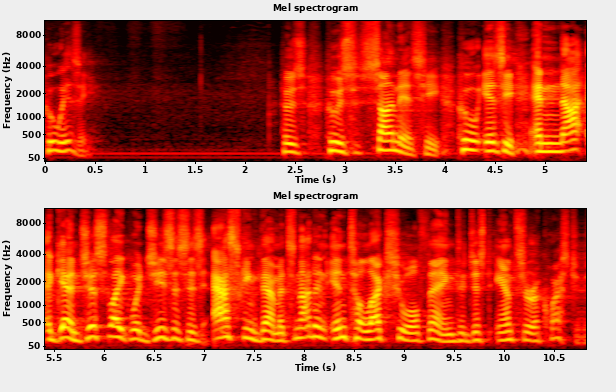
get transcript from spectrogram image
who is he? Whose, whose son is he? Who is he? And not, again, just like what Jesus is asking them, it's not an intellectual thing to just answer a question.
